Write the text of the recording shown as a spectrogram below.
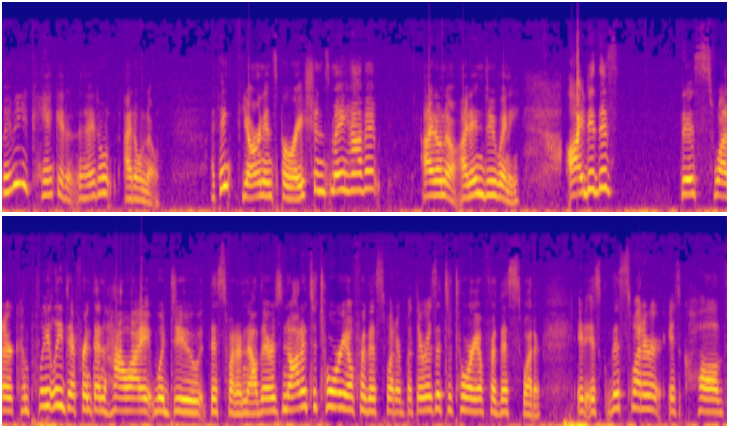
Maybe you can't get it. I don't I don't know. I think Yarnspirations may have it. I don't know. I didn't do any. I did this this sweater completely different than how I would do this sweater. Now there's not a tutorial for this sweater, but there is a tutorial for this sweater. It is this sweater is called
